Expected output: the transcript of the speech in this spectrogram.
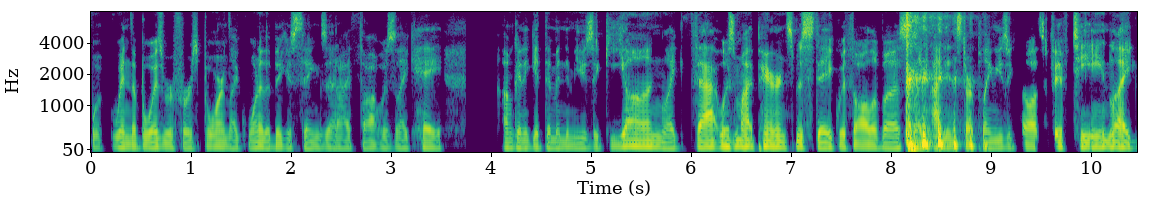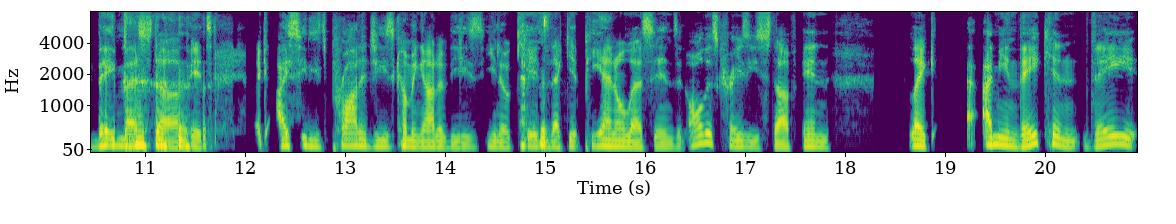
w- when the boys were first born, like one of the biggest things that I thought was like, hey, I'm going to get them into music young. Like that was my parents' mistake with all of us. Like I didn't start playing music till I was 15. Like they messed up. It's like I see these prodigies coming out of these, you know, kids that get piano lessons and all this crazy stuff. And like I mean, they can they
